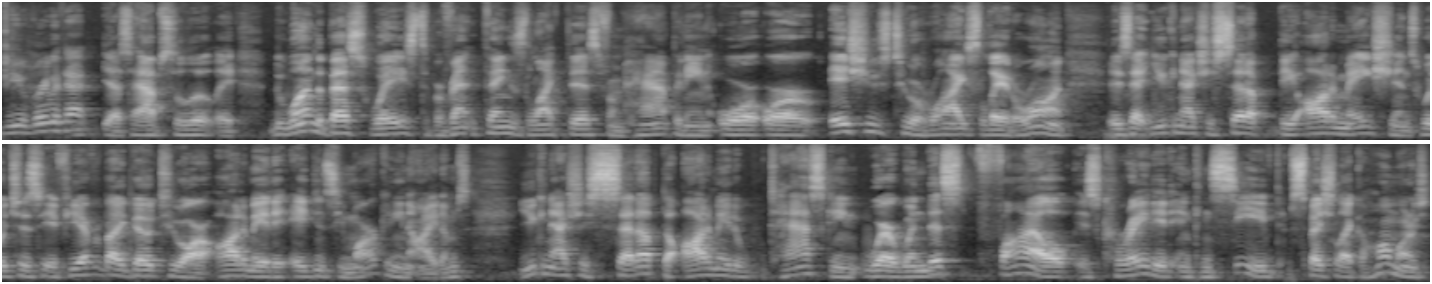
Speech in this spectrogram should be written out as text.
do you agree with that? Yes, absolutely. One of the best ways to prevent things like this from happening or, or issues to arise later on is that you can actually set up the automations, which is if you everybody go to our automated agency marketing items, you can actually set up the automated tasking where when this file is created and conceived, especially like a homeowner's,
